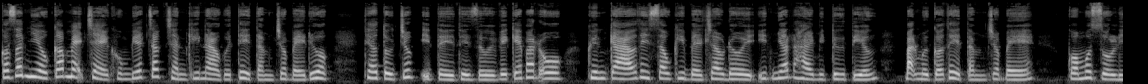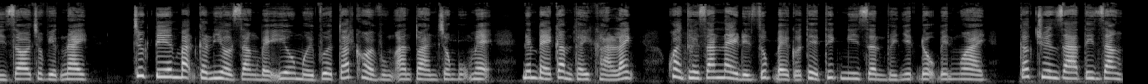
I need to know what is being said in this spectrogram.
Có rất nhiều các mẹ trẻ không biết chắc chắn khi nào có thể tắm cho bé được. Theo Tổ chức Y tế Thế giới WHO, khuyên cáo thì sau khi bé chào đời ít nhất 24 tiếng, bạn mới có thể tắm cho bé. Có một số lý do cho việc này. Trước tiên, bạn cần hiểu rằng bé yêu mới vừa thoát khỏi vùng an toàn trong bụng mẹ, nên bé cảm thấy khá lạnh. Khoảng thời gian này để giúp bé có thể thích nghi dần với nhiệt độ bên ngoài. Các chuyên gia tin rằng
